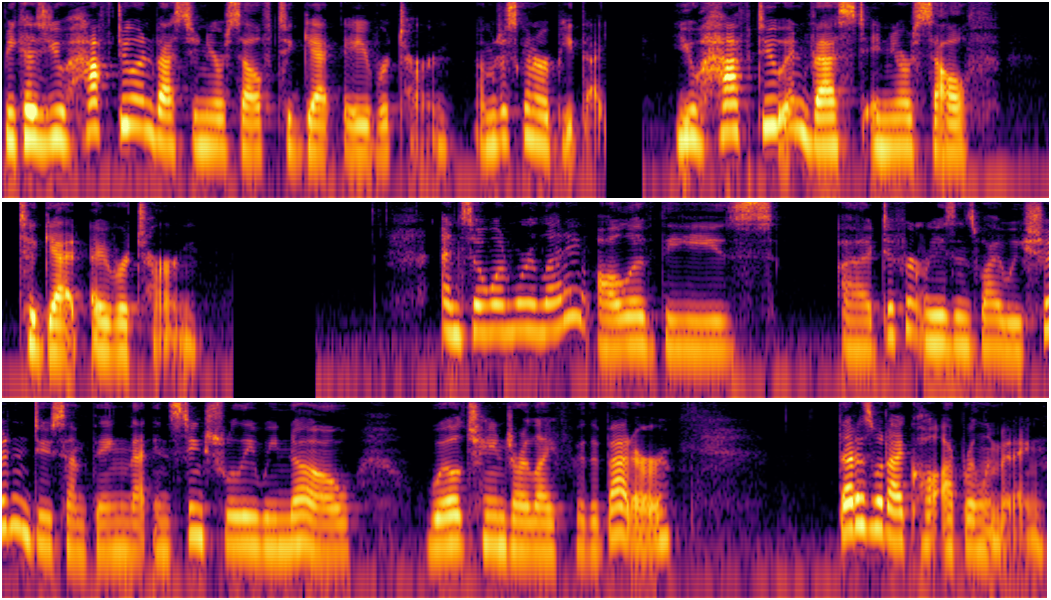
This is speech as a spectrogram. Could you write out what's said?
because you have to invest in yourself to get a return. I'm just going to repeat that. You have to invest in yourself to get a return. And so when we're letting all of these uh, different reasons why we shouldn't do something that instinctually we know will change our life for the better, that is what I call upper limiting.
